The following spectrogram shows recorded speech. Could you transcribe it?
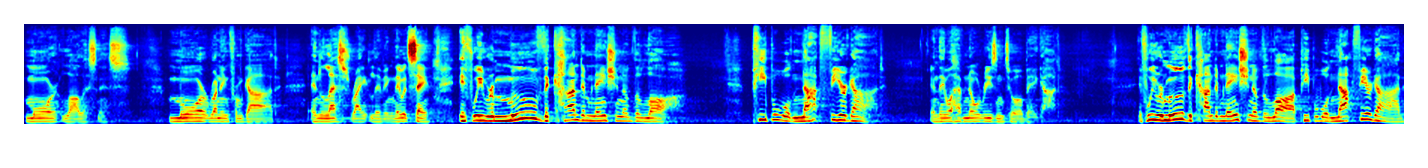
more lawlessness, more running from God, and less right living. They would say if we remove the condemnation of the law, people will not fear God and they will have no reason to obey God. If we remove the condemnation of the law, people will not fear God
